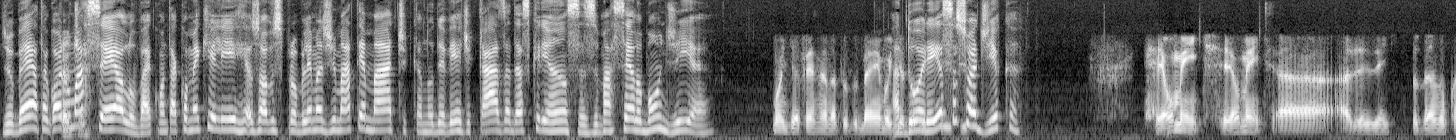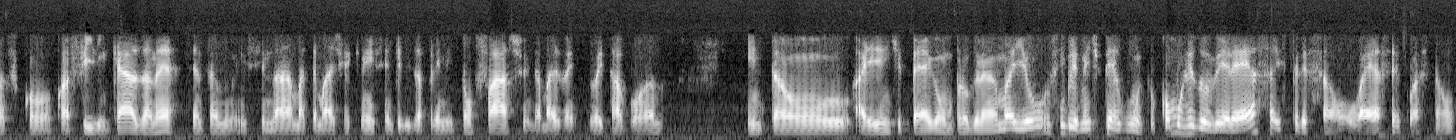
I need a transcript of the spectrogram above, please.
Gilberto, agora Tchau, o tchau. Marcelo vai contar como é que ele resolve os problemas de matemática no dever de casa das crianças. Marcelo, bom dia. Bom dia, Fernanda, tudo bem? Bom dia a Adorei essa sua dica. Realmente, realmente. Ah, às vezes a gente estudando com a, com, com a filha em casa, né? Tentando ensinar matemática que nem sempre eles aprendem tão fácil, ainda mais no oitavo ano. Então, aí a gente pega um programa e eu simplesmente pergunto como resolver essa expressão ou essa equação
